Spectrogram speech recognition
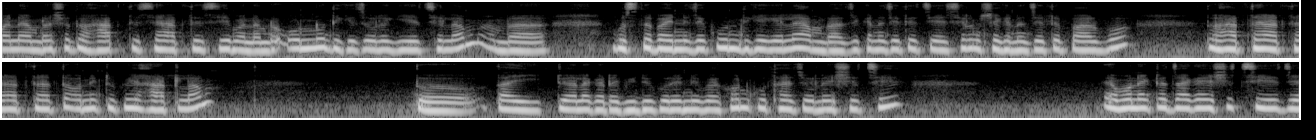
মানে আমরা শুধু হাঁটতেছি হাঁটতেছি মানে আমরা অন্য দিকে চলে গিয়েছিলাম। আমরা বুঝতে পারিনি যে কোন দিকে গেলে আমরা যেখানে যেতে চেয়েছিলাম সেখানে যেতে পারব। তো হাঁটতে হাঁটতে হাঁটতে হাঁটতে অনেকটুকুই হাঁটলাম। তো তাই একটু এলাকাটা ভিডিও করে নিব এখন, কোথায় চলে এসেছি। এমন একটা জায়গায় এসেছি যে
